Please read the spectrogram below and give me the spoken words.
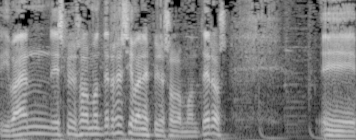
Iván Espinosa los Monteros es Iván Espinosa los Monteros. Eh,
